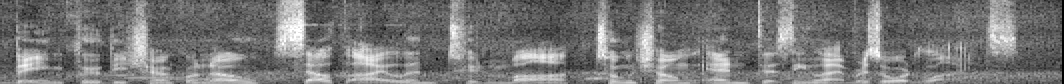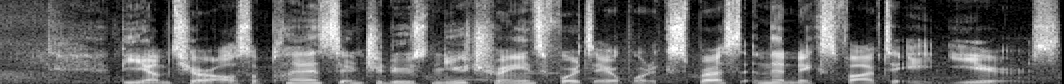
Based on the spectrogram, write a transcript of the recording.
They include the Tseung Kwan South Island, Tuen Ma, Tung Chung, and Disneyland Resort lines. The MTR also plans to introduce new trains for its Airport Express in the next five to eight years.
